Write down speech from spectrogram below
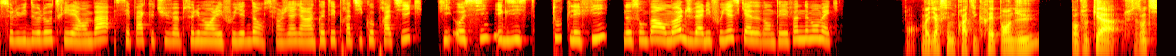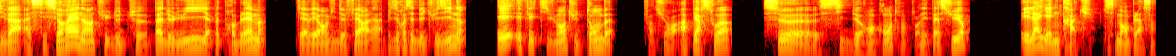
celui de l'autre, il est en bas. C'est pas que tu veux absolument aller fouiller dedans. Enfin, je veux dire, il y a un côté pratico-pratique qui aussi existe. Toutes les filles ne sont pas en mode je vais aller fouiller ce qu'il y a dans le téléphone de mon mec. on va dire que c'est une pratique répandue. En tout cas, de toute façon, tu y vas assez sereine. Hein. Tu doutes pas de lui, il n'y a pas de problème. Tu avais envie de faire la petite recette de cuisine. Et effectivement, tu tombes, enfin, tu aperçois ce euh, site de rencontre, on n'est pas sûr. Et là, il y a une traque qui se met en place. Hein.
